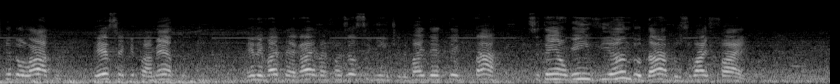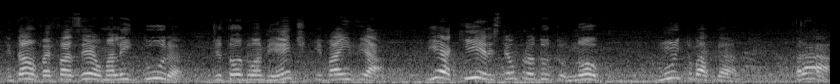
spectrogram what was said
Aqui do lado, esse equipamento, ele vai pegar e vai fazer o seguinte, ele vai detectar se tem alguém enviando dados Wi-Fi. Então, vai fazer uma leitura de todo o ambiente e vai enviar. E aqui eles têm um produto novo, muito bacana, para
